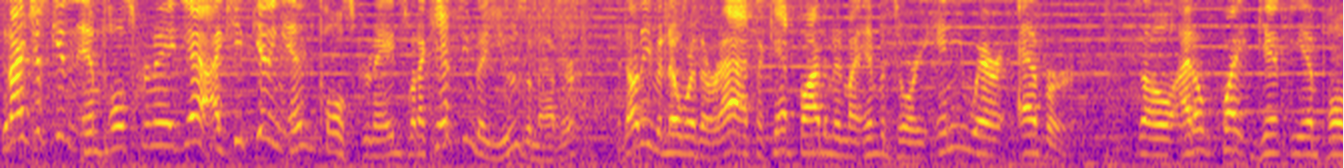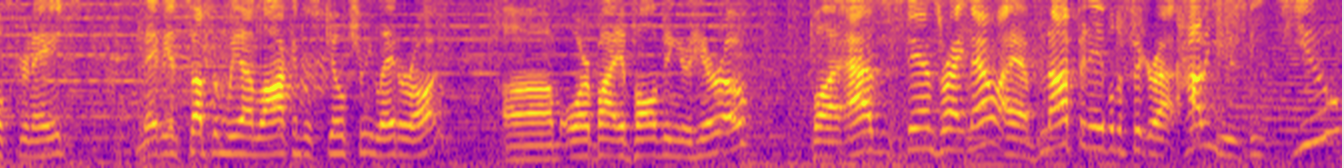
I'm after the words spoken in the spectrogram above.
Did I just get an impulse grenade? Yeah, I keep getting impulse grenades, but I can't seem to use them ever. I don't even know where they're at. I can't find them in my inventory anywhere ever. So I don't quite get the impulse grenades. Maybe it's something we unlock in the skill tree later on, um, or by evolving your hero. But as it stands right now, I have not been able to figure out how to use the... You?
